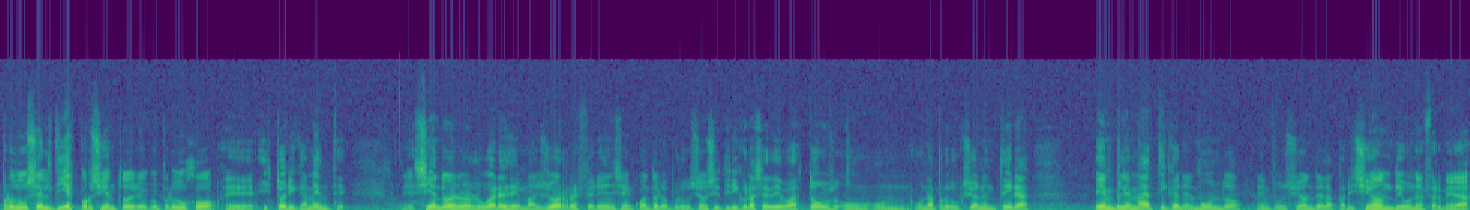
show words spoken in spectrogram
produce el 10% de lo que produjo eh, históricamente. Eh, siendo en los lugares de mayor referencia en cuanto a la producción citrícola, se devastó una producción entera emblemática en el mundo en función de la aparición de una enfermedad.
